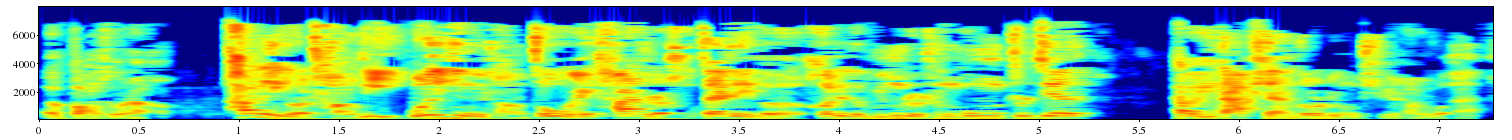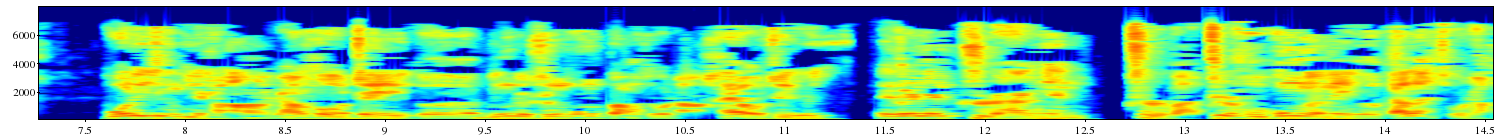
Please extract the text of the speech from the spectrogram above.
呃棒球场，它那个场地国立竞技场周围，它是在这个和这个明治神宫之间，它有一大片都是这种体育场馆。国立竞技场，然后这个明治神宫棒球场，还有这个那边念智还是念智吧，志富宫的那个橄榄球场，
